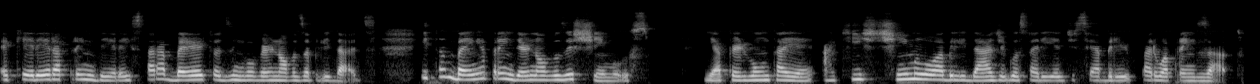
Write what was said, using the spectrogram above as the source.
é querer aprender, é estar aberto a desenvolver novas habilidades e também aprender novos estímulos. E a pergunta é: a que estímulo ou habilidade gostaria de se abrir para o aprendizado?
